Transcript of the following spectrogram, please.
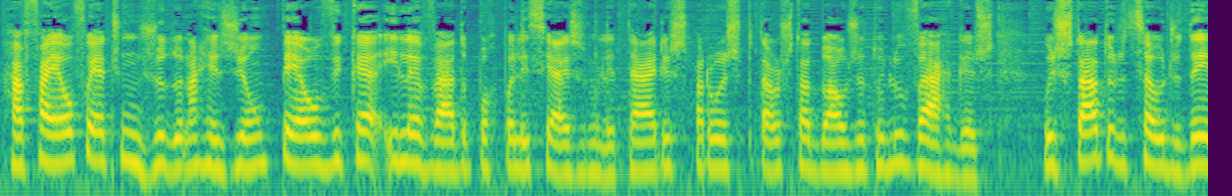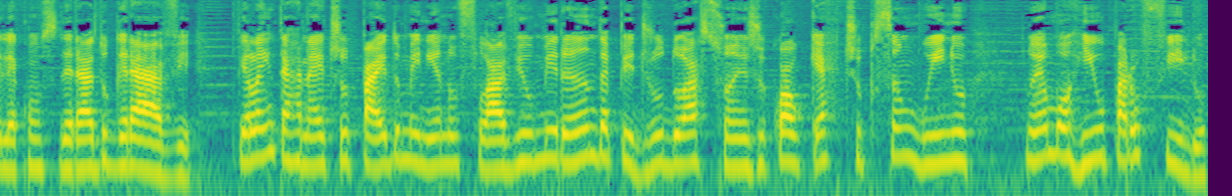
Rafael foi atingido na região pélvica e levado por policiais militares para o Hospital Estadual Getúlio Vargas. O estado de saúde dele é considerado grave. Pela internet, o pai do menino Flávio Miranda pediu doações de qualquer tipo sanguíneo no Hemorrio para o filho.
